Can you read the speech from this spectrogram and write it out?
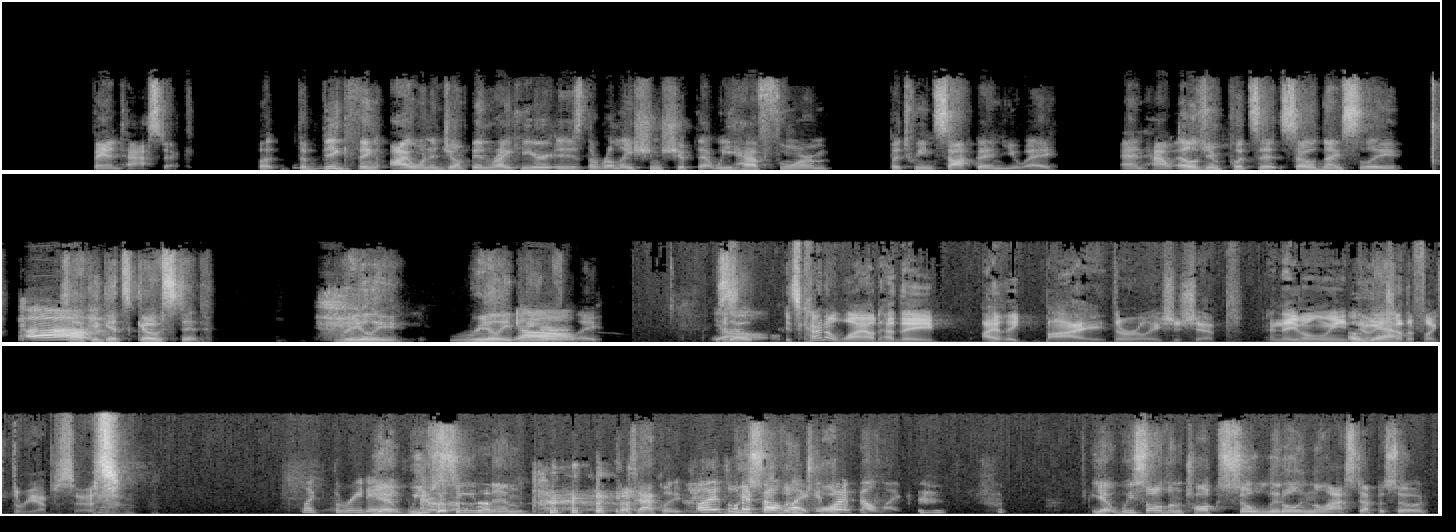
fantastic. But the big thing I want to jump in right here is the relationship that we have formed between Sokka and Yue, and how Elgin puts it so nicely. Ah, Sokka gets ghosted, really, really Y'all. painfully. yo. so- It's kind of wild how they. I like buy their relationship, and they've only Oh, known yeah. each other for like three episodes. like three days Yeah, we've seen them exactly. oh, it's what we it saw felt them like it's what talk- it felt like yeah, we saw them talk so little in the last episode.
